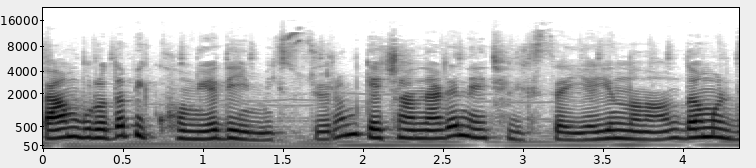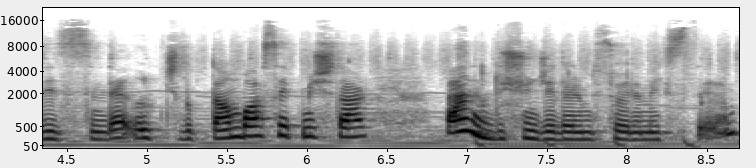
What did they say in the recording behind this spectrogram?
Ben burada bir konuya değinmek istiyorum. Geçenlerde Netflix'te yayınlanan Dahmer dizisinde ırkçılıktan bahsetmişler. Ben de düşüncelerimi söylemek isterim.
